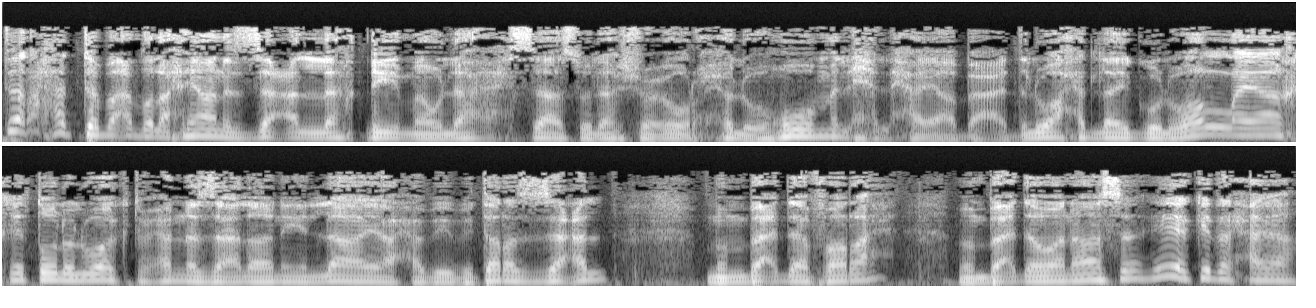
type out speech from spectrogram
ترى حتى بعض الأحيان الزعل له قيمة وله إحساس وله شعور حلو هو ملح الحياة بعد. الواحد لا يقول والله يا أخي طول الوقت وحنا زعلانين. لا يا حبيبي ترى الزعل من بعده فرح من بعده وناسة هي كذا الحياة.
